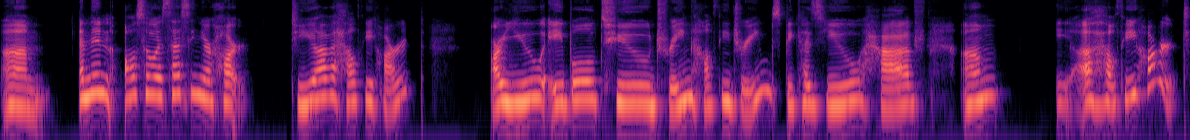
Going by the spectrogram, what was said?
um, and then also assessing your heart. Do you have a healthy heart? Are you able to dream healthy dreams because you have um, a healthy heart?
